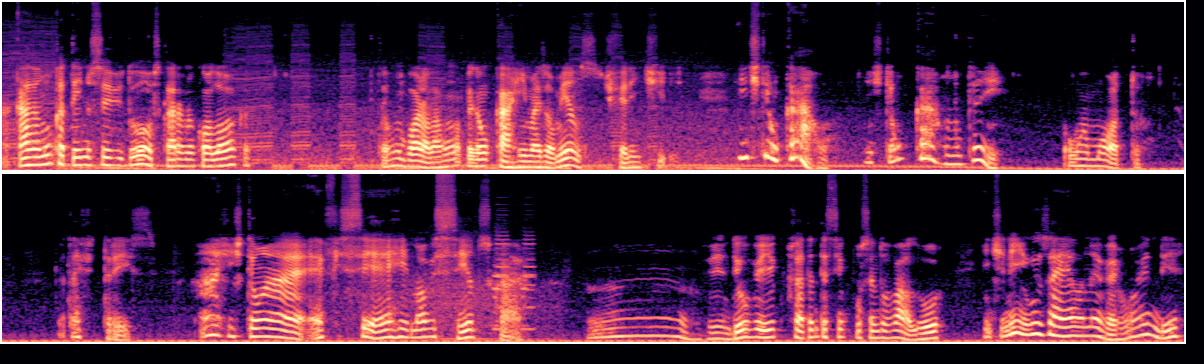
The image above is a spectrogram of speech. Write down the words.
A casa nunca tem no servidor, os caras não colocam. Então vambora lá, vamos pegar um carrinho mais ou menos, diferente. A gente tem um carro? A gente tem um carro, não tem? Ou uma moto? Até F3. Ah, a gente tem uma FCR 900, cara. Ah, vendeu o veículo por 75% do valor. A gente nem usa ela, né, velho? Vamos vender.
